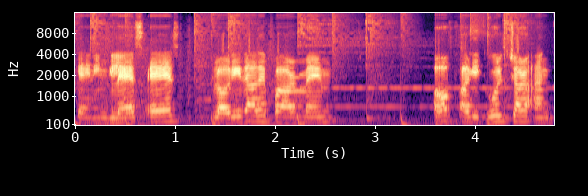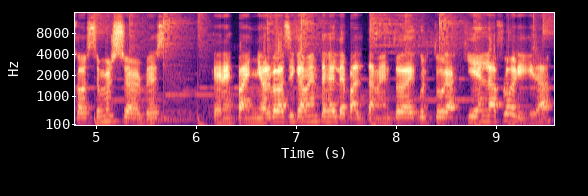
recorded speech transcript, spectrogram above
que en inglés es Florida Department of Agriculture and Customer Service, que en español básicamente es el Departamento de Agricultura aquí en la Florida.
